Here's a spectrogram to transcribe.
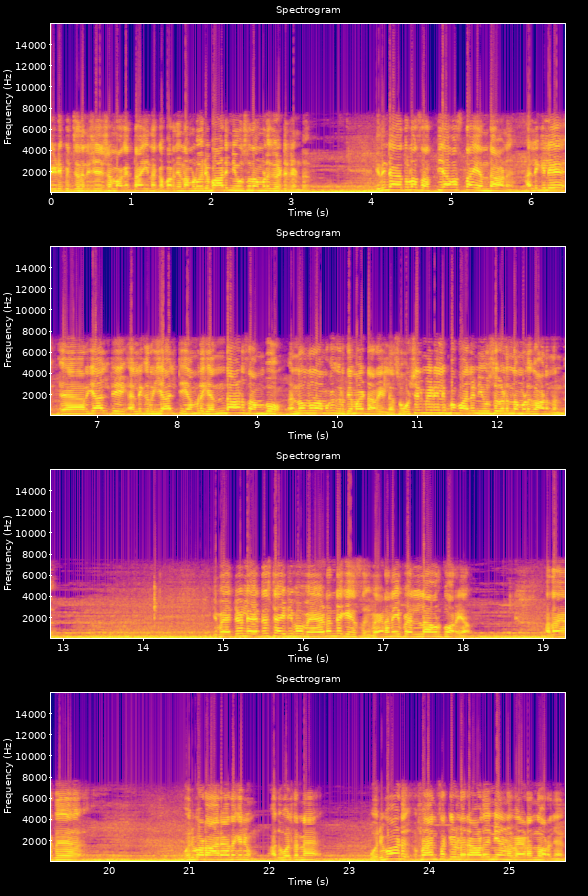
പീഡിപ്പിച്ചതിന് ശേഷം അകത്തായി എന്നൊക്കെ പറഞ്ഞ് നമ്മൾ ഒരുപാട് ന്യൂസ് നമ്മൾ കേട്ടിട്ടുണ്ട്. ഇതിന്റെ അകത്തുള്ള സത്യാവസ്ഥ എന്താണ്? അല്ലെങ്കിൽ റിയാലിറ്റി അല്ലെങ്കിൽ റിയാലിറ്റി നമ്മൾ എന്താണ് സംഭവം എന്നൊന്നും നമുക്ക് കൃത്യമായിട്ട് അറിയില്ല. സോഷ്യൽ മീഡിയയിൽ ഇപ്പോൾ പല ന്യൂസുകളും നമ്മൾ കാണുന്നുണ്ട്. ഇപ്പോൾ ഏറ്റവും ലേറ്റസ്റ്റ് ആയിട്ട് ഇപ്പോൾ വേടന്റെ കേസ്. വേടനെ ഇപ്പോൾ എല്ലാവർക്കും അറിയാം. അതായത് ഒരുപാട് ആരാധകരും അതുപോലെ തന്നെ ഒരുപാട് ഫാൻസ് ഒക്കെ ഉള്ള ഒരാൾ തന്നെയാണ് വേടൻ എന്ന് പറഞ്ഞാൽ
